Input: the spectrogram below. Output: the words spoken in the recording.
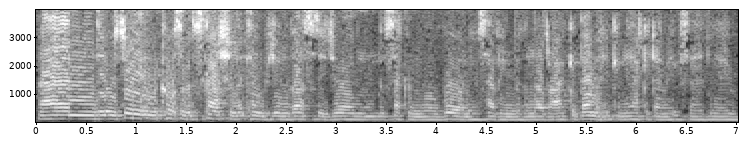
And it was during the course of a discussion at Cambridge University during the Second World War, and he was having with another academic, and the academic said, you know,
